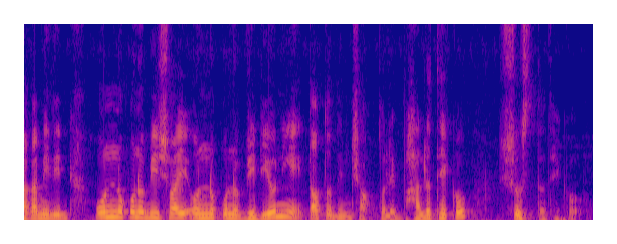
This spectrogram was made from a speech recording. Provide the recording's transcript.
আগামী দিন অন্য কোনো বিষয়ে, অন্য কোনো ভিডিও নিয়ে। ততদিন সকলে ভালো থেকো। সুস্থ থেকো।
